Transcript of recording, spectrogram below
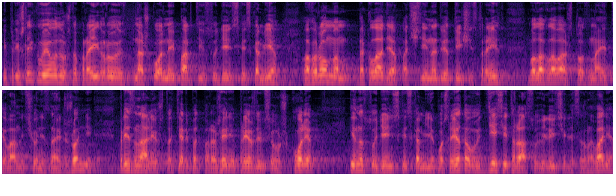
и пришли к выводу, что проигрывают на школьной партии студенческой скамье в огромном докладе почти на 2000 страниц была глава «Что знает Иван и чего не знает Джонни», признали, что терпят поражение прежде всего в школе и на студенческой скамье. После этого в 10 раз увеличили соревнования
